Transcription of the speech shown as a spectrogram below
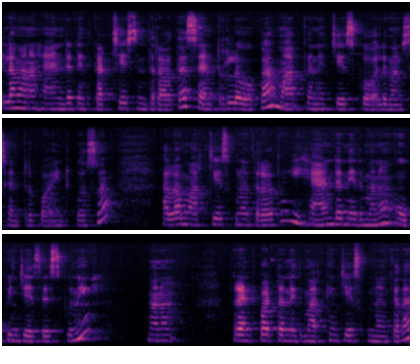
ఇలా మనం హ్యాండ్ అనేది కట్ చేసిన తర్వాత సెంటర్లో ఒక మార్క్ అనేది చేసుకోవాలి మన సెంటర్ పాయింట్ కోసం. అలా మార్క్ చేసుకున్న తర్వాత ఈ హ్యాండ్ అనేది మనం ఓపెన్ చేసేసుకుని మనం ఫ్రంట్ పార్ట్ అనేది మార్కింగ్ చేసుకున్నాం కదా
